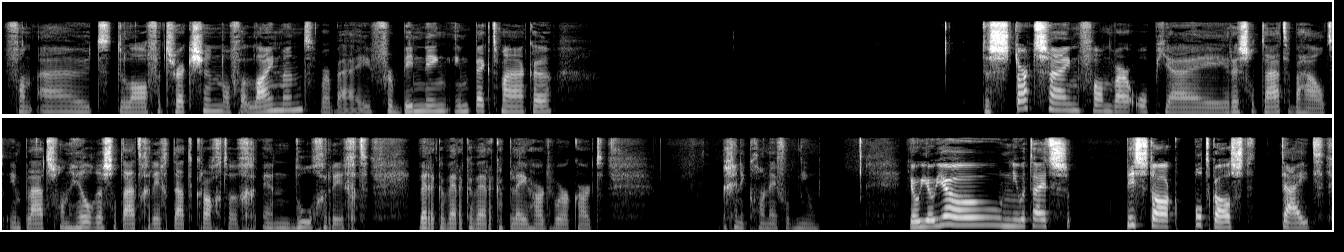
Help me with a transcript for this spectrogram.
vanuit de law of attraction of alignment, waarbij verbinding, impact maken, de start zijn van waarop jij resultaten behaalt. In plaats van heel resultaatgericht, daadkrachtig en doelgericht. Werken, werken, werken, play hard, work hard. Begin ik gewoon even opnieuw. Yo, yo, yo. Nieuwe tijds Bistalk podcast tijd.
